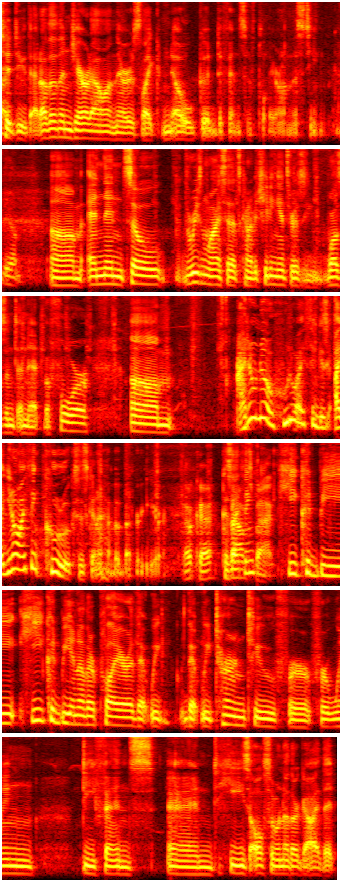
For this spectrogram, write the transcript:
to do that. Other than Jarrett Allen, there is like no good defensive player on this team. Yeah. Um, and then, so the reason why I say that's kind of a cheating answer is he wasn't a net before. Um, I don't know who do I think is. Uh, you know, I think Kurucs is going to have a better year Okay, because I think back. he could be he could be another player that we that we turn to for for wing defense, and he's also another guy that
